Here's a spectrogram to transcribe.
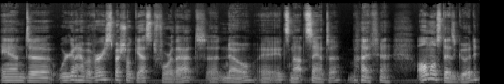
And uh, we're going to have a very special guest for that. Uh, no, it's not Santa, but uh, almost as good.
